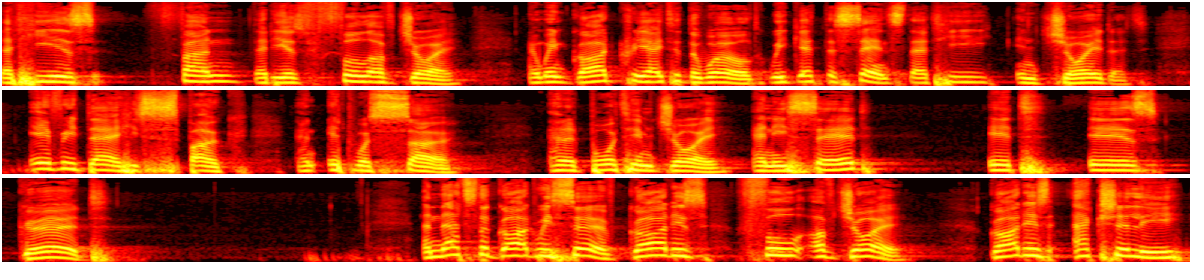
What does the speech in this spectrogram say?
that He is fun, that He is full of joy. And when God created the world, we get the sense that He enjoyed it. Every day He spoke, and it was so and it brought him joy. And he said, It is good. And that's the God we serve. God is full of joy. God is actually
